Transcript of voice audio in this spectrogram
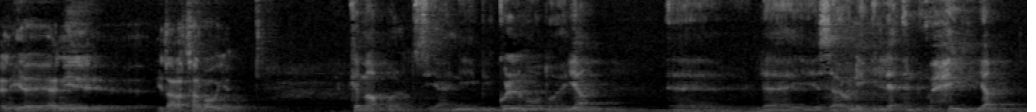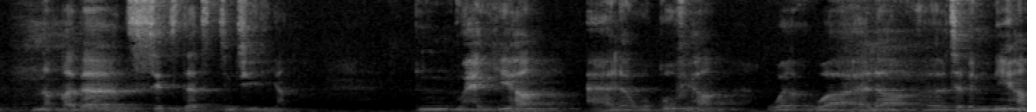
يعني يعني الاداره التربويه كما قلت يعني بكل موضوعية آه، لا يسعني إلا أن أحيي نقابات ست ذات التمثيلية. أن أحييها على وقوفها وعلى آه، تبنيها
